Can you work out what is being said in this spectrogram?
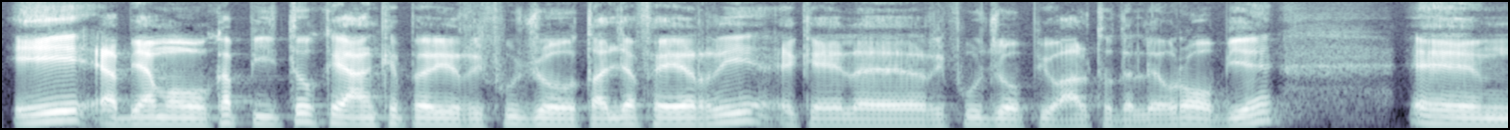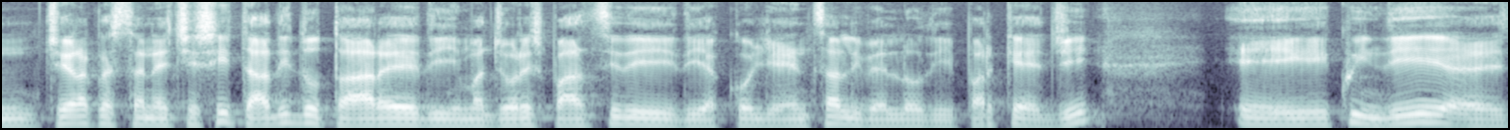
e abbiamo capito che anche per il rifugio Tagliaferri, che è il rifugio più alto delle Orobie, ehm, c'era questa necessità di dotare di maggiori spazi di, di accoglienza a livello di parcheggi e quindi eh,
